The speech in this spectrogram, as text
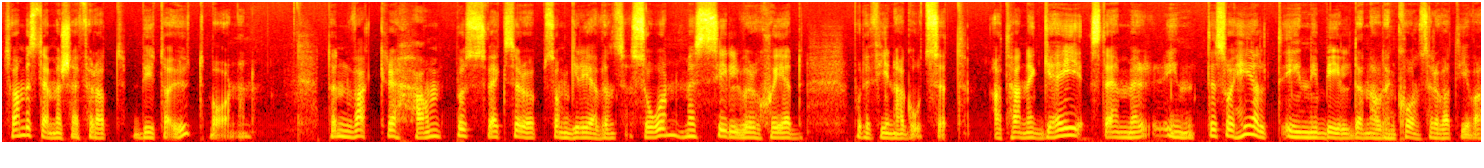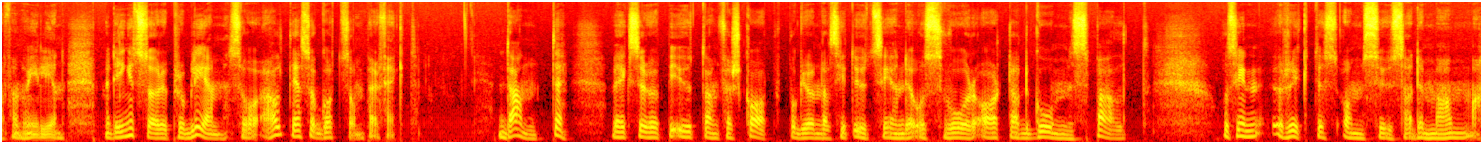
så han bestämmer sig för att byta ut barnen. Den vackre Hampus växer upp som grevens son med silversked på det fina godset. Att han är gay stämmer inte så helt in i bilden av den konservativa familjen. Men det är inget större problem, så allt är så gott som perfekt. Dante växer upp i utanförskap på grund av sitt utseende och svårartad gomspalt och sin ryktesomsusade mamma.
